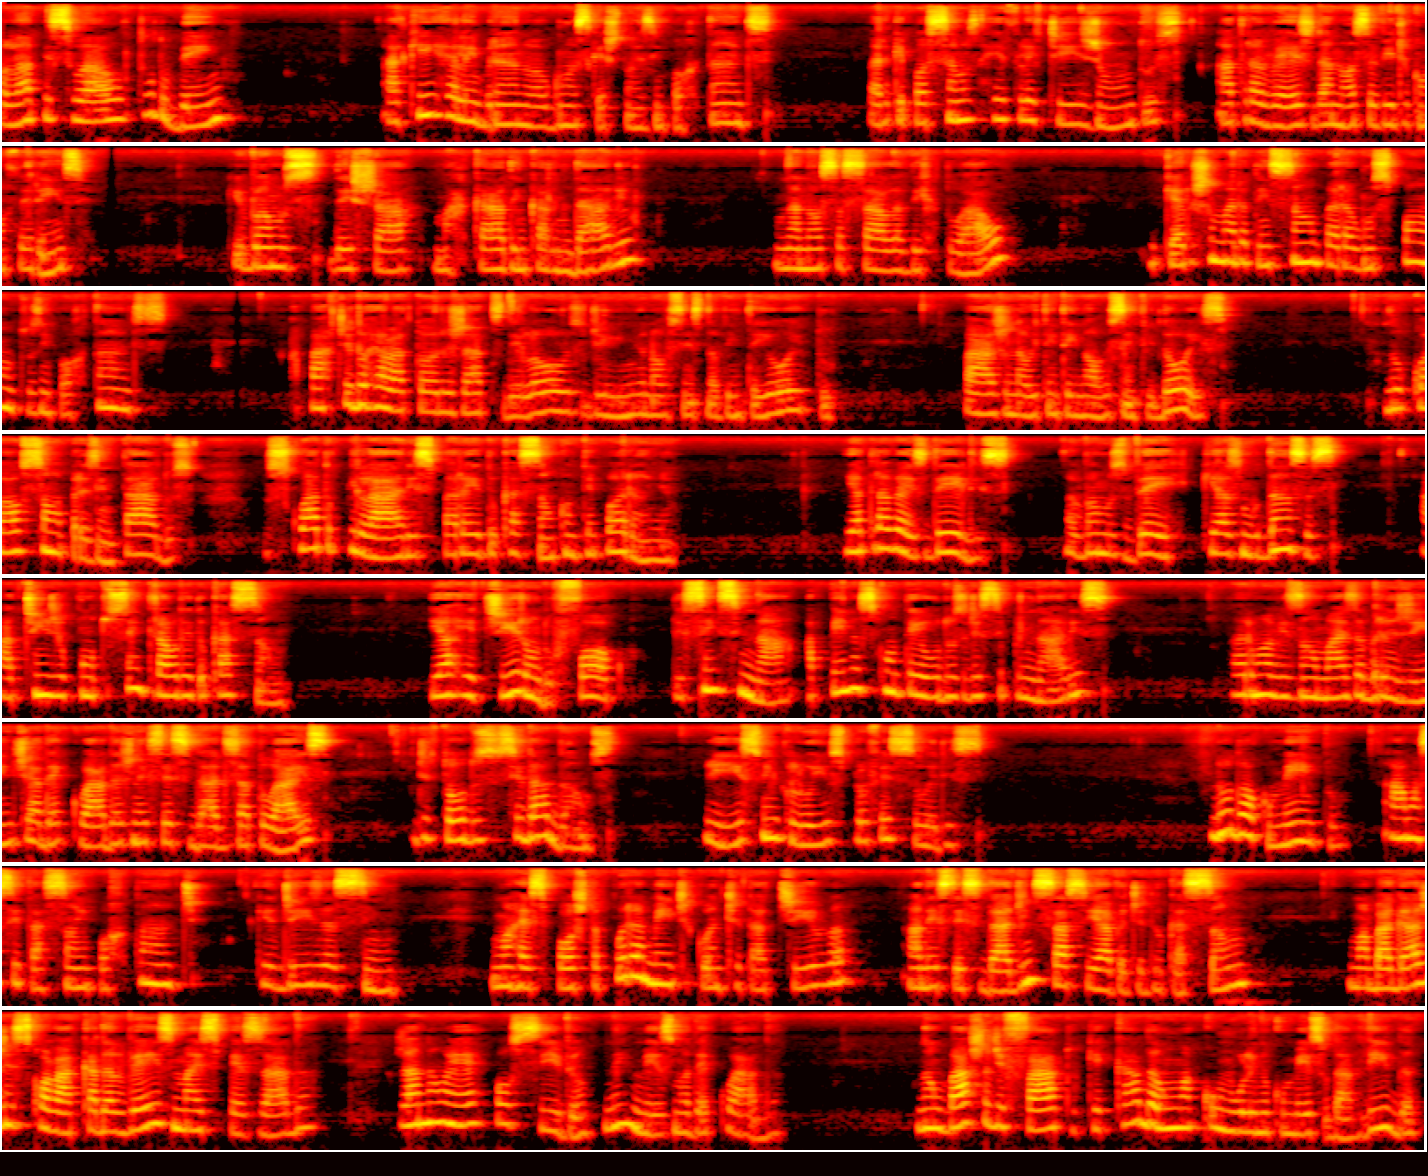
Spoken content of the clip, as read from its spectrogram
Olá pessoal, tudo bem? Aqui relembrando algumas questões importantes para que possamos refletir juntos através da nossa videoconferência, que vamos deixar marcado em calendário na nossa sala virtual. E quero chamar atenção para alguns pontos importantes a partir do relatório Jacques Delors de 1998 página 89 e 102, no qual são apresentados os quatro pilares para a educação contemporânea. E através deles, nós vamos ver que as mudanças atingem o ponto central da educação e a retiram do foco de se ensinar apenas conteúdos disciplinares para uma visão mais abrangente e adequada às necessidades atuais de todos os cidadãos e isso inclui os professores. No documento, há uma citação importante que diz assim: uma resposta puramente quantitativa à necessidade insaciável de educação, uma bagagem escolar cada vez mais pesada, já não é possível nem mesmo adequada. Não basta de fato que cada um acumule no começo da vida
